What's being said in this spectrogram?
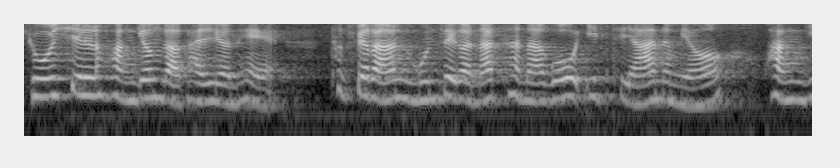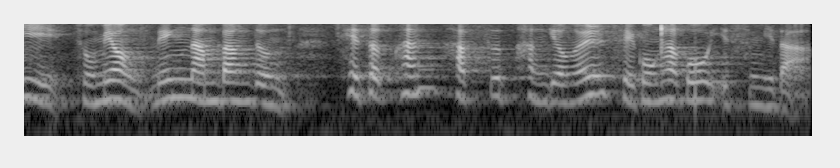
교실 환경과 관련해 특별한 문제가 나타나고 있지 않으며 환기, 조명, 냉난방 등 쾌적한 학습 환경을 제공하고 있습니다.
